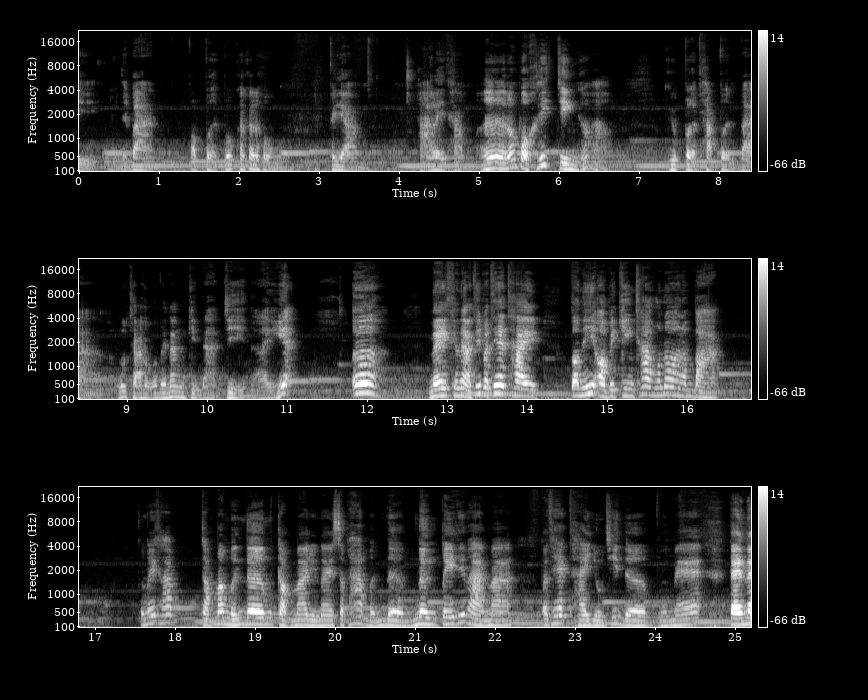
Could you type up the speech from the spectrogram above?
อยู่ในบ้าน พอเปิดปุ๊บเขาก็คงพยายามหาอะไรทำเออต้องบอกเฮ้ยจริงเขาเปล่าคือเปิดผับเปิดบาร์ ลูกชายผมก็ไปนั่งกินอาหารจีนอะไรอย่างเงี้ยเออ ในขณะที่ประเทศไทย ตอนนี้ออกไปกินข้าวข้างนอกลำบากถูกไหมครับ กลับมาเหมือนเดิมกลับมาอยู่ในสภาพเหมือนเดิมหนึ่งปีที่ผ่านมาประเทศไทยอยู่ที่เดิมหรือแม้ แต่ใน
